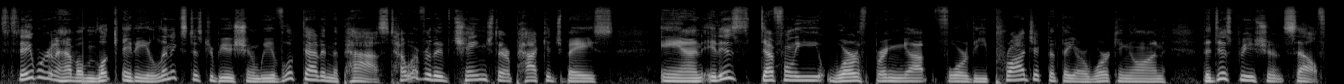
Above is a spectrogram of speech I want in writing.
Today we're going to have a look at a Linux distribution we have looked at in the past. However, they've changed their package base and it is definitely worth bringing up for the project that they are working on, the distribution itself.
